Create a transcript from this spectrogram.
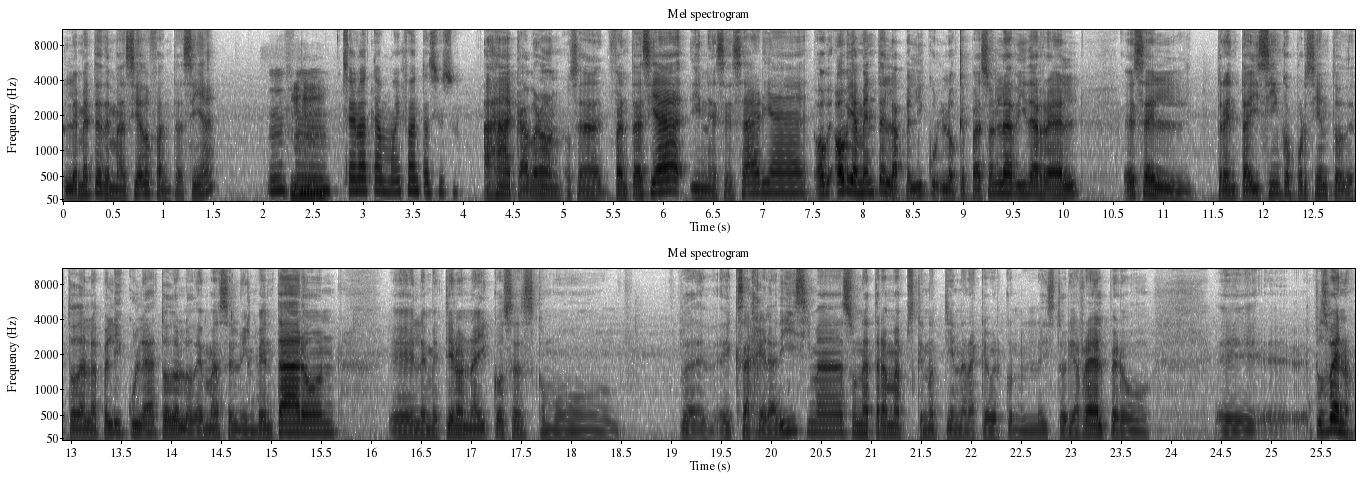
le mete demasiado fantasía. Se nota muy fantasioso. Ajá, cabrón, o sea, fantasía innecesaria. Ob- obviamente la película, lo que pasó en la vida real es el 35% de toda la película, todo lo demás se lo inventaron, eh, le metieron ahí cosas como eh, exageradísimas, una trama pues que no tiene nada que ver con la historia real, pero eh, pues bueno,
